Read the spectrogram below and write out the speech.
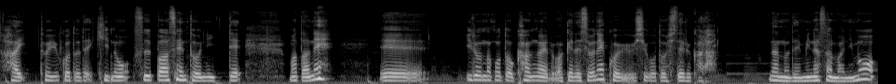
はいということで昨日スーパー銭湯に行ってまたね、えーいろんなことを考えるわけですよねこういう仕事をしてるから。なので皆様にも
